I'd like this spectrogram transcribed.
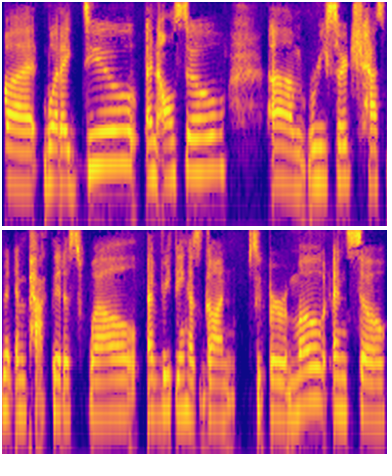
But what I do, and also um, research has been impacted as well. Everything has gone super remote. And so,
